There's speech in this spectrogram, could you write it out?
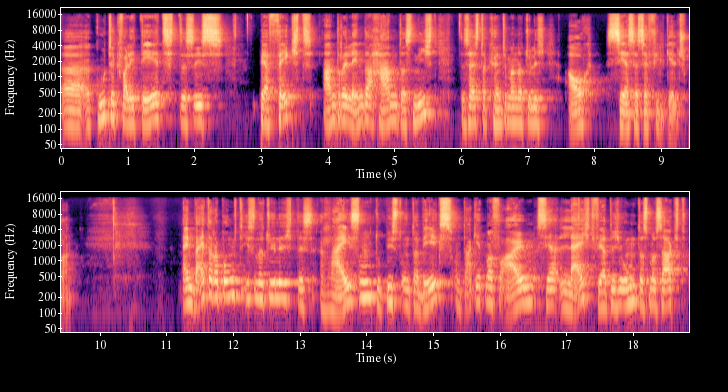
äh, eine gute Qualität, das ist perfekt. Andere Länder haben das nicht. Das heißt, da könnte man natürlich auch sehr, sehr, sehr viel Geld sparen. Ein weiterer Punkt ist natürlich das Reisen. Du bist unterwegs und da geht man vor allem sehr leichtfertig um, dass man sagt,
